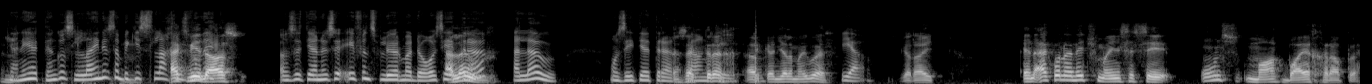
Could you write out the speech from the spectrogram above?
Ja nee, ek dink ons lyn is 'n bietjie sleg. Ek weet daar's Ons het jou nou so effens verloor, maar daar's jy terug. Hallo. Ons het jou terug. Is ek Dankie. terug? Ek kan julle my hoor? Ja. Great. En ek wil nou net vir mense sê, ons maak baie grappe.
